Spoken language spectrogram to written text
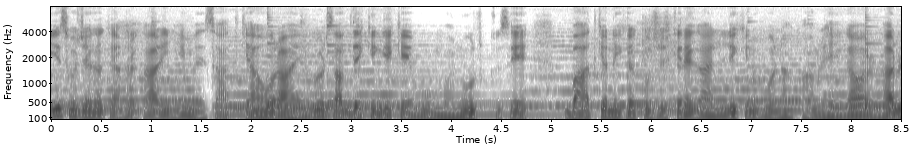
ये सोचेगा कि आखिरकार ये मेरे साथ क्या हो रहा है। व्यूअर्स, आप देखेंगे कि वो मानूर से बात करने की कोशिश करेगा, लेकिन वो नाकाम रहेगा और हर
